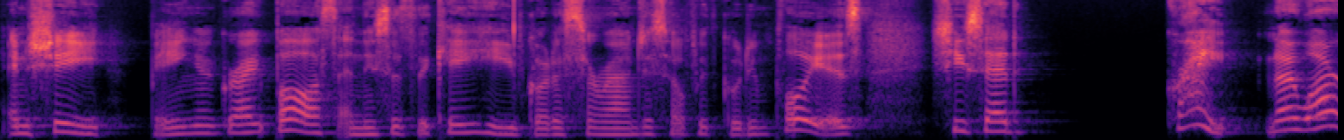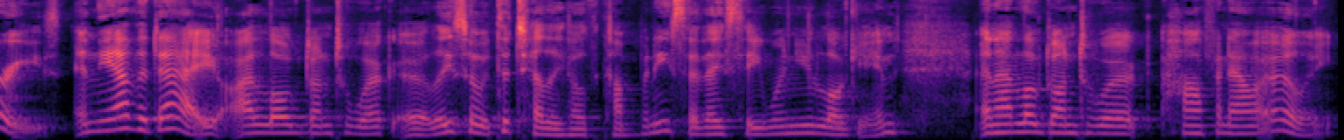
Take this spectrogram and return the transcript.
And she, being a great boss, and this is the key here, you've got to surround yourself with good employers. She said, Great, no worries. And the other day, I logged on to work early. So it's a telehealth company. So they see when you log in. And I logged on to work half an hour early.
